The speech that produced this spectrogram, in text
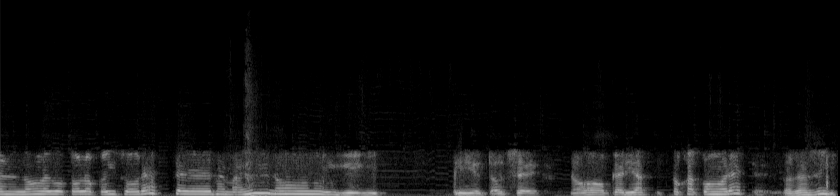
él no le gustó lo que hizo Oreste, me imagino, y, y entonces no quería tocar con Oreste, entonces sí.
